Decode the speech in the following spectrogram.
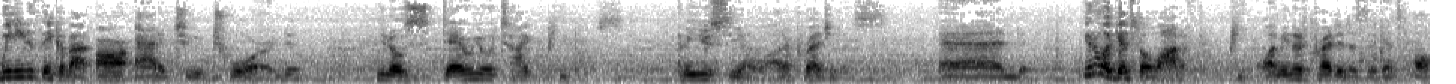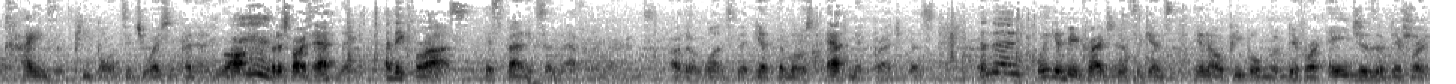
we need to think about our attitude toward, you know, stereotype peoples. I mean, you see a lot of prejudice, and you know, against a lot of people. I mean, there's prejudice against all kinds of people and situations depending on who you are. But as far as ethnic, I think for us, Hispanics and African Americans are the ones that get the most ethnic prejudice. And then we can be prejudiced against, you know, people of different ages, of different,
